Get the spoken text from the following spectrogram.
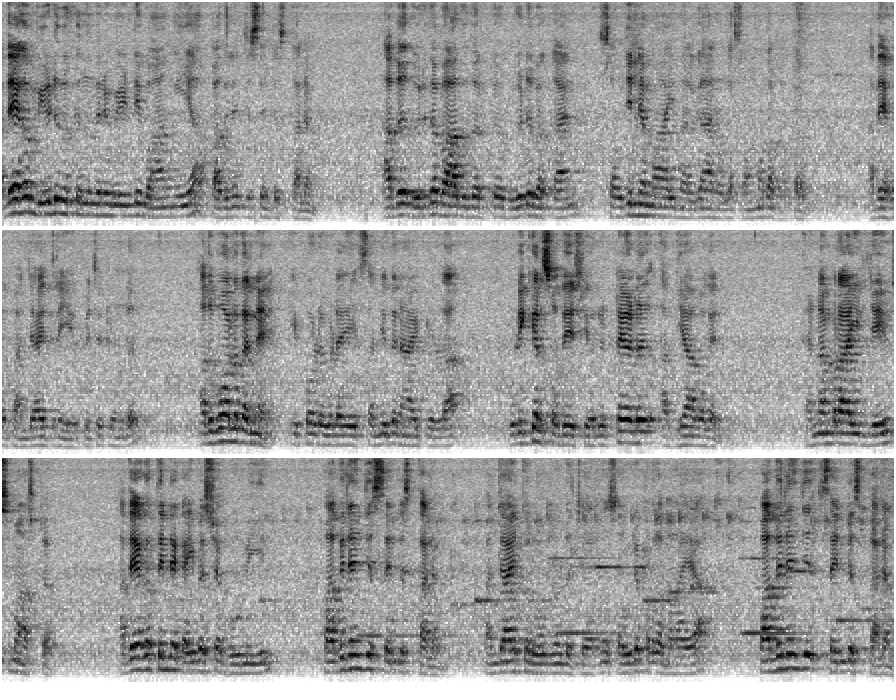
അദ്ദേഹം വീട് വെക്കുന്നതിന് വേണ്ടി വാങ്ങിയ പതിനഞ്ച് സെന്റ് സ്ഥലം. അത് ദുരിതബാധിതർക്ക് വീട് വെക്കാൻ സൗജന്യമായി നൽകാനുള്ള സമ്മതപത്രം അദ്ദേഹം പഞ്ചായത്തിനെ ഏൽപ്പിച്ചിട്ടുണ്ട്. അതുപോലെ തന്നെ ഇപ്പോൾ ഇവിടെ സന്നിധനായിട്ടുള്ള ഉളിക്കൽ സ്വദേശി റിട്ടയേർഡ് അധ്യാപകൻ എണ്ണമ്പ്രായിൽ ജെയിംസ് മാസ്റ്റർ അദ്ദേഹത്തിന്റെ കൈവശ ഭൂമിയിൽ പതിനഞ്ച് സെന്റ് സ്ഥലം പഞ്ചായത്ത് റോഡിനോട് ചേർന്ന് സൗകര്യപ്രദമായ പതിനഞ്ച് സെന്റ് സ്ഥലം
